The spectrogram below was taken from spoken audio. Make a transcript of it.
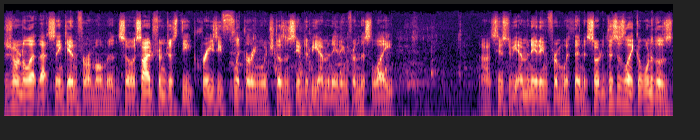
Just want to let that sink in for a moment. So aside from just the crazy flickering, which doesn't seem to be emanating from this light, uh, it seems to be emanating from within. So this is like a, one of those,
